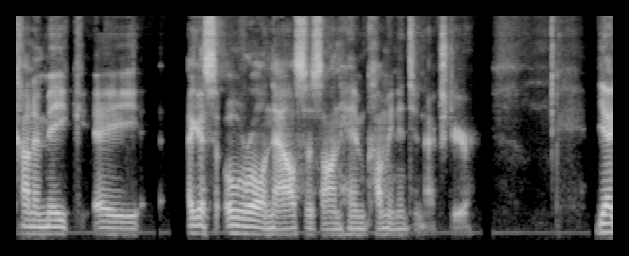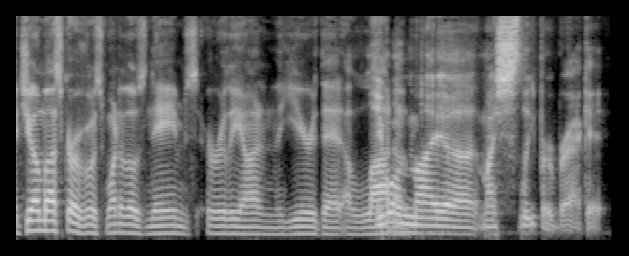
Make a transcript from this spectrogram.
kind of make a, I guess, overall analysis on him coming into next year. Yeah, Joe Musgrove was one of those names early on in the year that a lot he won of my uh my sleeper bracket.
